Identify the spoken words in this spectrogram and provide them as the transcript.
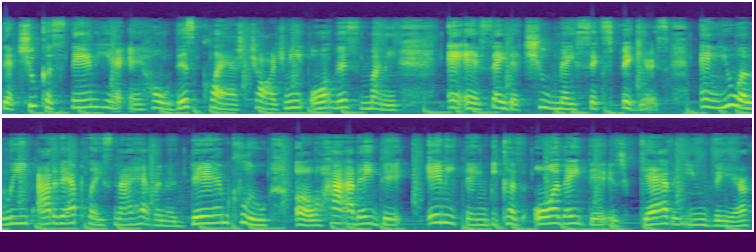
that you could stand here and hold this class, charge me all this money, and, and say that you made six figures. And you will leave out of that place not having a damn clue of how they did anything because all they did is gather you there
